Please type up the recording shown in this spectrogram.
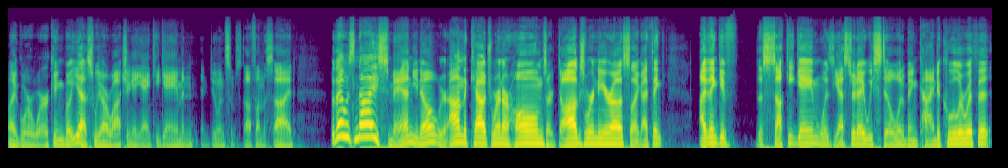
Like we're working, but yes, we are watching a Yankee game and, and doing some stuff on the side. But that was nice, man. You know, we're on the couch, we're in our homes, our dogs were near us. Like I think I think if the sucky game was yesterday, we still would have been kind of cooler with it.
